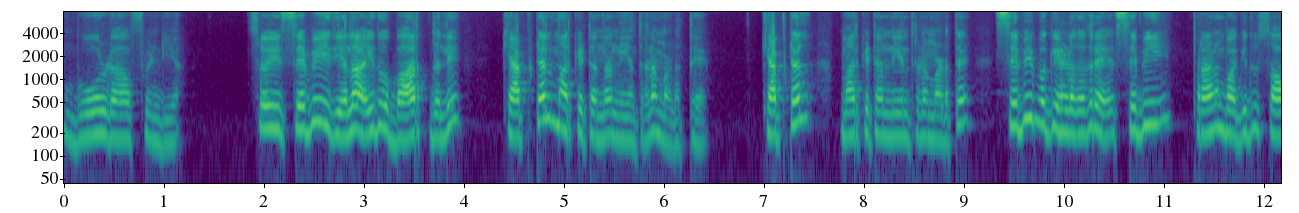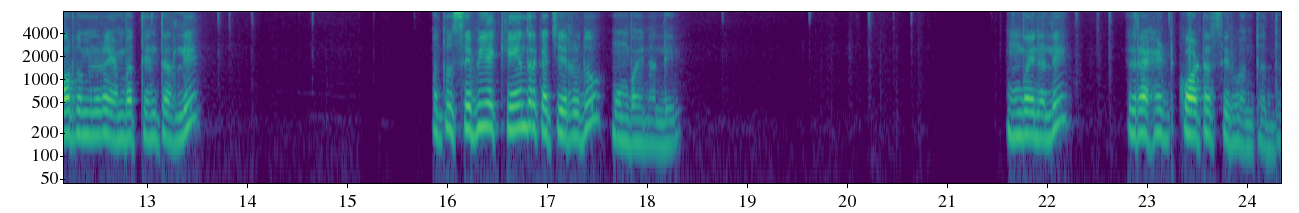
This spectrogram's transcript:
board of India. So ಈ ಸೆಬಿ ಇದೆಯಲ್ಲ, ಇದು ಭಾರತದಲ್ಲಿ ಕ್ಯಾಪಿಟಲ್ ಮಾರ್ಕೆಟನ್ನು ನಿಯಂತ್ರಣ ಮಾಡುತ್ತೆ. ಕ್ಯಾಪಿಟಲ್ ಮಾರ್ಕೆಟನ್ನು ನಿಯಂತ್ರಣ ಮಾಡುತ್ತೆ. ಸೆಬಿ ಬಗ್ಗೆ ಹೇಳೋದಾದರೆ, ಸೆಬಿ ಪ್ರಾರಂಭ ಆಗಿದ್ದು ಸಾವಿರದ ಒಂಬೈನೂರ ಎಂಬತ್ತೆಂಟರಲ್ಲಿ. ಮತ್ತು ಸೆಬಿಯ ಕೇಂದ್ರ ಕಚೇರಿ ಇರೋದು ಮುಂಬೈನಲ್ಲಿ. ಮುಂಬೈನಲ್ಲಿ ಇದರ ಹೆಡ್ ಕ್ವಾರ್ಟರ್ಸ್ ಇರುವಂಥದ್ದು.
